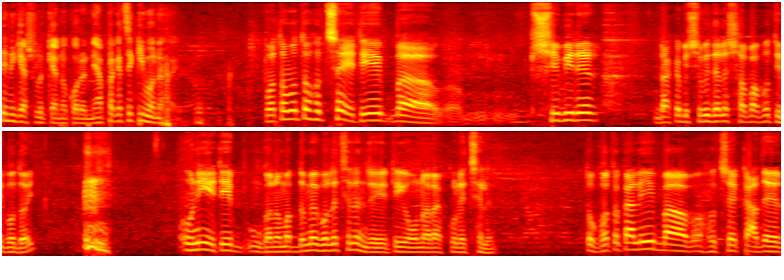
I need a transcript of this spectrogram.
তিনি কি আসলে কেন করেননি? আপনার কাছে কি মনে হয়? প্রথমত হচ্ছে এটি শিবিরের, ঢাকা বিশ্ববিদ্যালয়ের সভাপতি বোধই উনি এটি গণমাধ্যমে বলেছিলেন যে এটি ওনারা করেছিলেন। তো গতকালই বা হচ্ছে কাদের,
